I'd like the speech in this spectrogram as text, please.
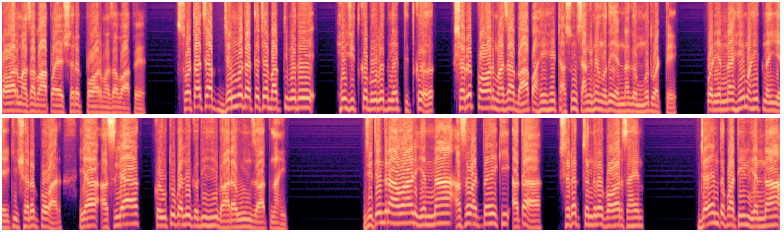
पवार माझा बाप आहे शरद पवार माझा बाप आहे. स्वतःच्या जन्मदात्याच्या बाबतीमध्ये हे जितकं बोलत नाहीत तितकं शरद पवार माझा बाप आहे हे ठासून सांगण्यामध्ये यांना गंमत वाटते. पण यांना हे माहीत नाहीये की शरद पवार या असल्या कौतुकाले कधीही भारावून जात नाहीत जितेंद्र आव्हाड यांना असं वाटतंय की आता शरदचंद्र पवार साहेब जयंत पाटील यांना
